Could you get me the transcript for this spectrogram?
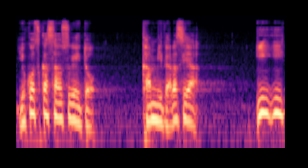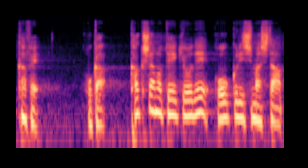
横須賀サウスゲート甘味ガラス屋 EE カフェほか各社の提供でお送りしました。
